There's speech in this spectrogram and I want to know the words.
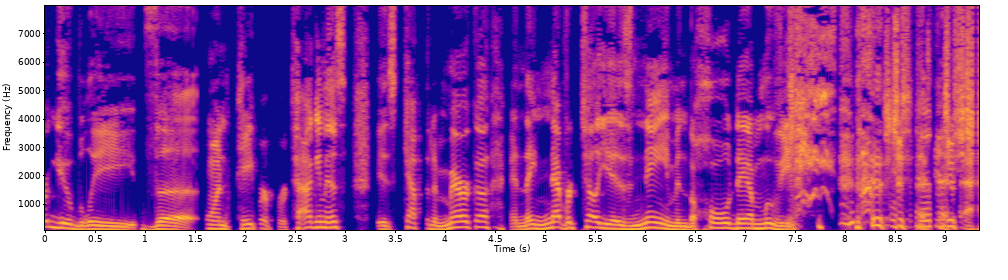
arguably the on paper protagonist is Captain America, and they never tell you his name in the whole damn movie. it's just, he just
